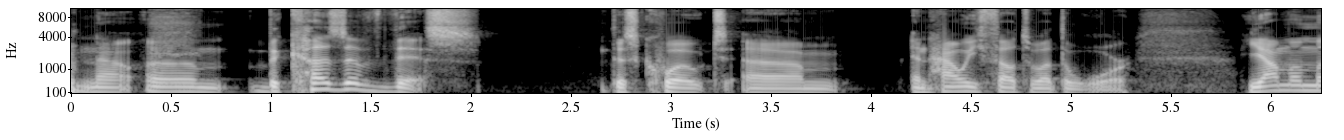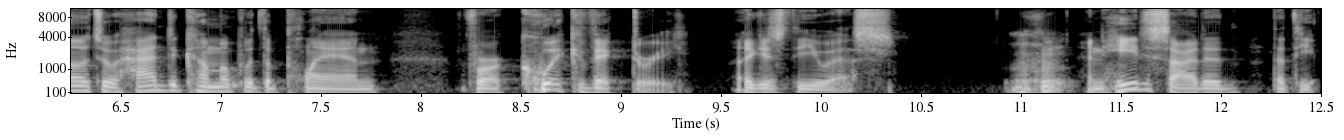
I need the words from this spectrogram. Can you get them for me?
now, um, because of this, this quote, um, and how he felt about the war, Yamamoto had to come up with a plan for a quick victory against the U.S. Mm-hmm. And he decided that the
